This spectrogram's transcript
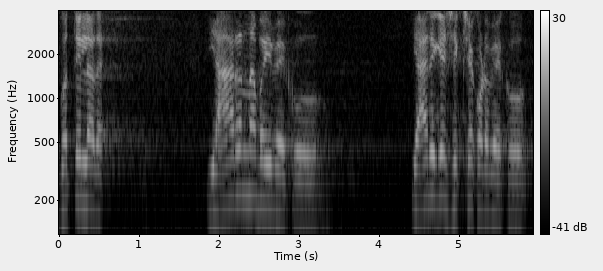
ಗೊತ್ತಿಲ್ಲದೆ. ಯಾರನ್ನ ಬೈಬೇಕು? ಯಾರಿಗೆ ಶಿಕ್ಷೆ ಕೊಡಬೇಕು?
